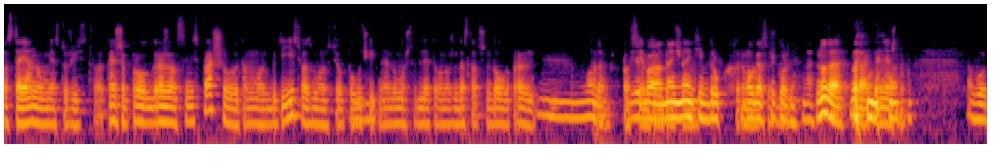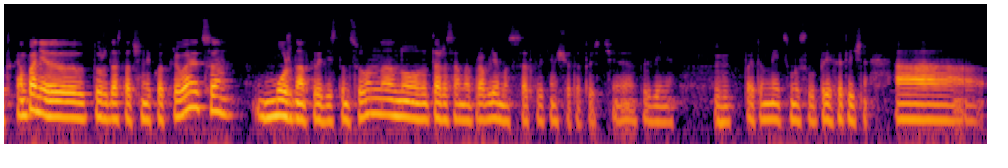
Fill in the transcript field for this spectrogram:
постоянному месту жительства. Конечно, про гражданство не спрашиваю, там, может быть, и есть возможность его получить, но я думаю, что для этого нужно достаточно долго прожить. Ну там, да, по всем либо причинам, найти вдруг болгарские корни. Да. Ну да, да, конечно. Вот. Компания э, тоже достаточно легко открывается. Можно открыть дистанционно, но та же самая проблема с открытием счета, то есть э, появление. Угу. Поэтому имеет смысл приехать лично. А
